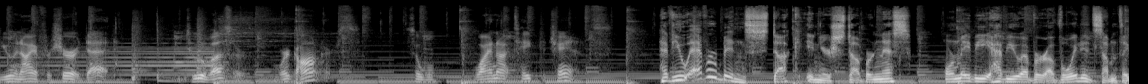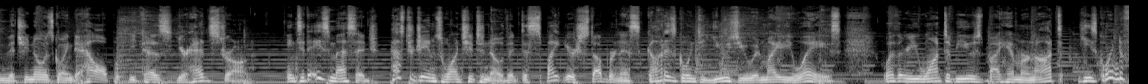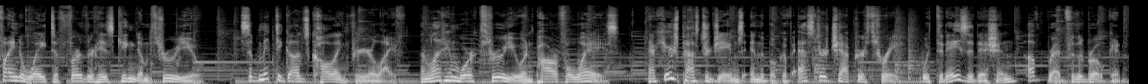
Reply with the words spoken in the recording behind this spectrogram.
you and I are for sure are dead. The two of us are, we're goners. So why not take the chance? Have you ever been stuck in your stubbornness? Or maybe have you ever avoided something that you know is going to help because you're headstrong? In today's message, Pastor James wants you to know that despite your stubbornness, God is going to use you in mighty ways. Whether you want to be used by Him or not, He's going to find a way to further His kingdom through you. Submit to God's calling for your life and let Him work through you in powerful ways. Now, here's Pastor James in the book of Esther, chapter 3, with today's edition of Bread for the Broken.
